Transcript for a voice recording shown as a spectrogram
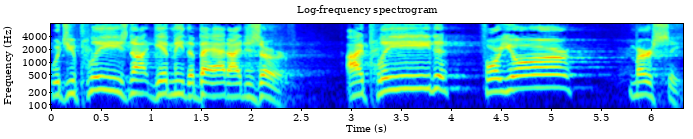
Would you please not give me the bad I deserve? I plead for your mercy.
